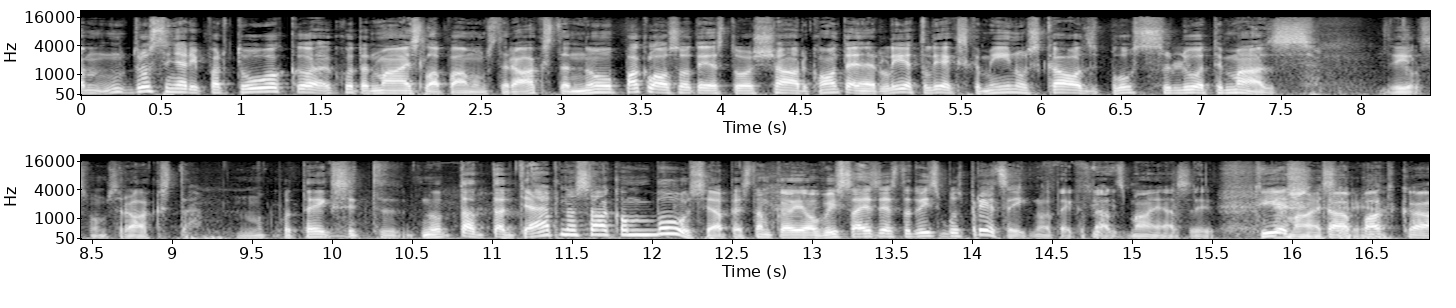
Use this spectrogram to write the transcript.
um, drusciņi arī par to, ko, ko tad mājaslapā mums te raksta. Nu, paklausoties to šādu konteineru lietu, liekas, ka mīnus kaudzes pluss ļoti maz. Zīles mums raksta. Nu, ko teiksit, nu, tad, tad ķēpa no sākuma būs. Jā, pēc tam, kā jau viss aizies, tad viss būs priecīgi. Noteikti tādas mājās ir. Tieši mājās tāpat ir, kā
